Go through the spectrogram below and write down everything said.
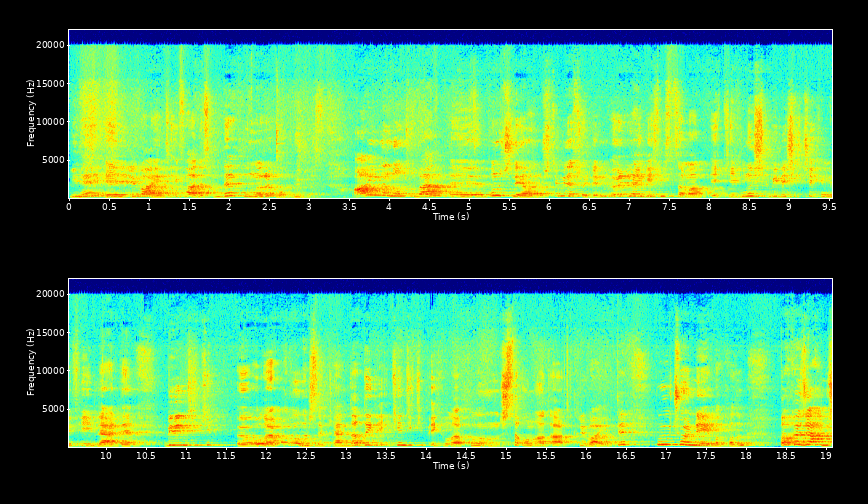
yine e, rivayeti ifadesinde bunları okuyacağız. Aynı notu ben e, bunun için de yazmıştım. Yine söyleyelim. Öğrenilen geçmiş zaman eki, mış birleşik çekimli fiillerde birinci kip e, olarak kullanılırsa kendi adıyla, ikinci kip ek olarak kullanılırsa onun adı artık rivayettir. Bu üç örneğe bakalım. Bakacakmış,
